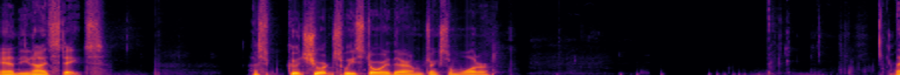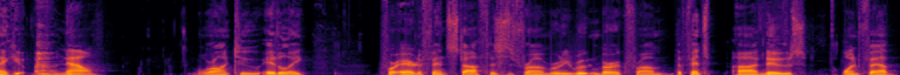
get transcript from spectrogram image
and the United States. That's a good, short, and sweet story there. I'm going to drink some water. Thank you. now, we're on to Italy for air defense stuff. This is from Rudy Ruitenberg from Defense uh, News, 1 Feb.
